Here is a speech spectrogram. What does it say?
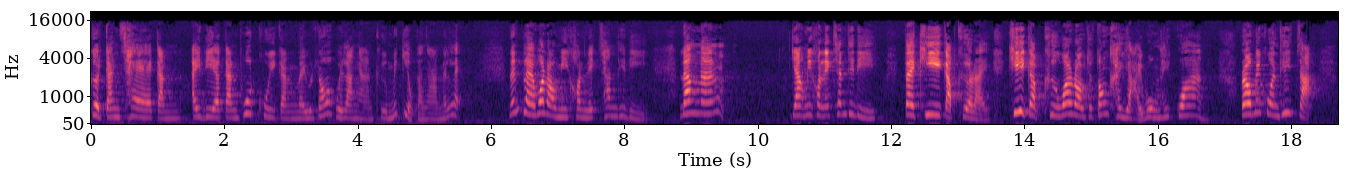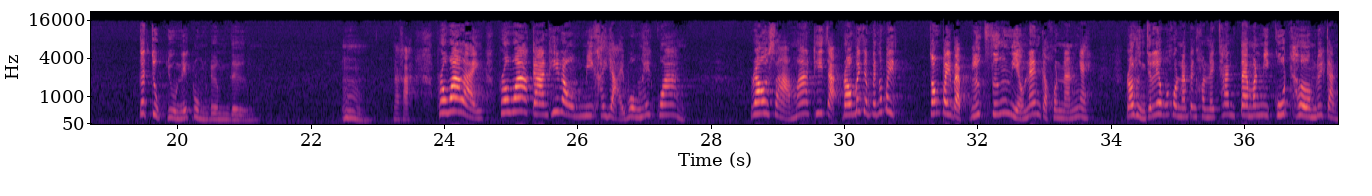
เกิดการแชร์กันไอเดียกันพูดคุยกันในนอกเวลางานคือไม่เกี่ยวกับงานนั่นแหละ นั่นแปลว่าเรามี connection ที่ดี ดังนั้นอยากมี connection ที่ดีแต่ key กลับคืออะไร key กลับคือว่าเราจะต้องขยายวงให้กว้าง เราไม่ควรที่จะ กระจุกอยู่ในกลุ่มเดิมๆอืมนะคะ เพราะว่าอะไร เพราะว่าการที่เรามีขยายวงให้กว้าง เราสามารถที่จะเราไม่จำเป็นต้องไปต้องไปแบบลึกซึ้งเหนียวแน่นกับคนนั้นไง เราถึงจะเรียกว่าคนนั้นเป็นคอนเนคชันแต่มันมีกู๊ดเทอมด้วยกัน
